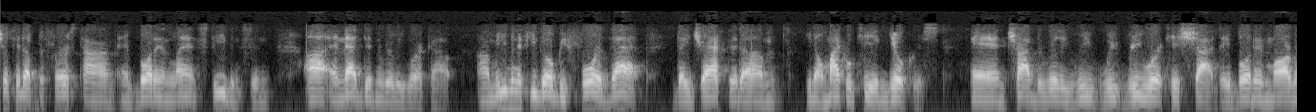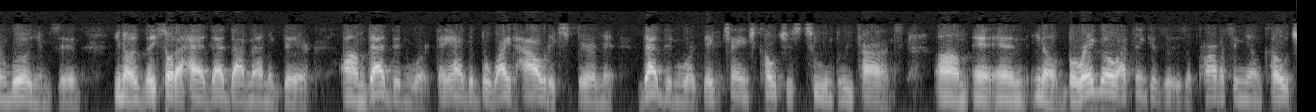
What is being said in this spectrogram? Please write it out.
shook it up the first time and brought in Lance Stephenson, uh, and that didn't really work out. Um, even if you go before that, they drafted, um, you know, Michael Kidd-Gilchrist and tried to really re- re- rework his shot. They brought in Marvin Williams, and you know, they sort of had that dynamic there. Um, that didn't work. They had the Dwight Howard experiment. That didn't work. They've changed coaches two and three times. Um, and, and you know, Borrego, I think, is a, is a promising young coach,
